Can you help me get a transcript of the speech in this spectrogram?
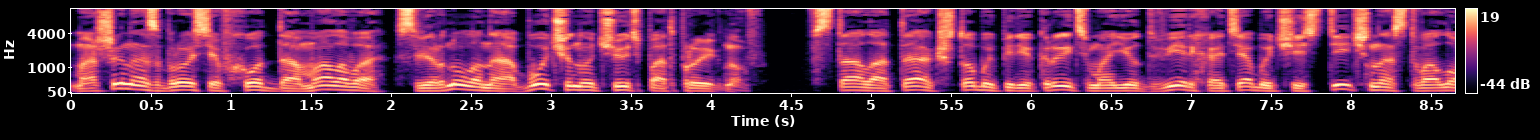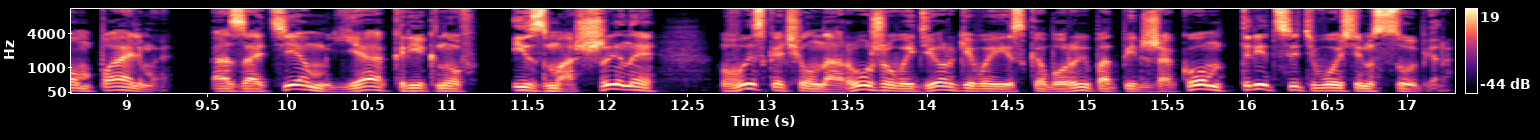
Машина, сбросив ход до малого, свернула на обочину, чуть подпрыгнув. Встала так, чтобы перекрыть мою дверь хотя бы частично стволом пальмы, а затем я, крикнув «из машины», выскочил наружу, выдергивая из кобуры под пиджаком 38 «Супер»,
